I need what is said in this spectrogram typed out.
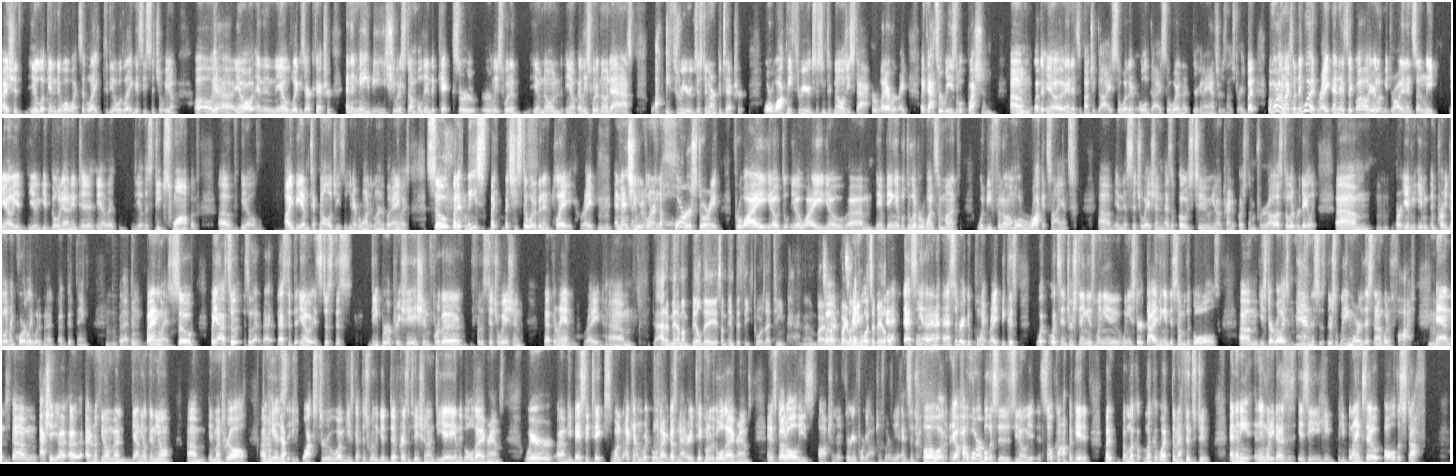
I should you know look into well, what's it like to deal with legacy situation? You know, oh Okay. yeah, you know, and then you know legacy architecture, and then maybe she would have stumbled into CICS, or or at least would have you know known you know at least would have known to ask, walk me through your existing architecture, or walk me through your existing technology stack, or whatever, right? Like that's a reasonable question. Um, whether you know, and it's a bunch of guys, so whether old guys, so whether they're going to answer is another story. But but more than likely they would, right? And it's like, well, here, let me draw, and then suddenly you know you you you'd go down into you know the, you know this deep swamp of of you know IBM technologies that you never wanted to learn about anyways. So, but at least, but but she still would have been in play, right? Mhm. And then she would have learned the horror story for why you know you know why you know um, you know being able to deliver once a month would be phenomenal rocket science um, in this situation, as opposed to you know trying to push them for oh let's deliver daily, um, Mhm. or even even and probably delivering quarterly would have been a, a good thing Mhm. for that team. But anyways, so but yeah, so so that, that that's the you know it's just this deeper appreciation for the for the situation that they're in, right? Um, At a minimum, build a some empathy towards that team uh, by, That's what I- by, by that's what I- reading Well, what's available. and that- that's yeah, and that's a very good point, right? Because what what's interesting is when you when you start diving into some of the goals, um, you start realizing, man, this is there's way more to this than I would have thought. Mhm. And um, actually, I, I, I don't know if you know him, uh, Daniel Gagnon um, in Montreal. Um, he has he walks through. Um, he's got this really good uh, presentation on DA and the goal diagrams, where um, he basically takes one. I can't remember what goal diagram. It doesn't matter. He takes one of the goal diagrams, and it's got all these options, right? Thirty or forty options, whatever. The, and it's like, oh, you know, how horrible this is. You know, it's so complicated. But but look at look at what the methods do. And then he and then what he does is, is he he he blanks out all the stuff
